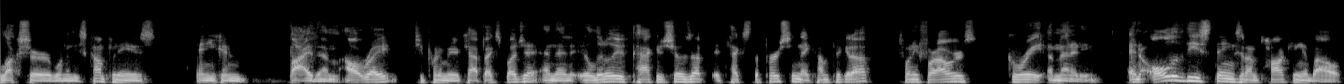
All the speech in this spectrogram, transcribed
Luxer, one of these companies, and you can buy them outright if you put them in your CapEx budget. And then it literally, package shows up, it texts the person, they come pick it up 24 hours. Great amenity. And all of these things that I'm talking about,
